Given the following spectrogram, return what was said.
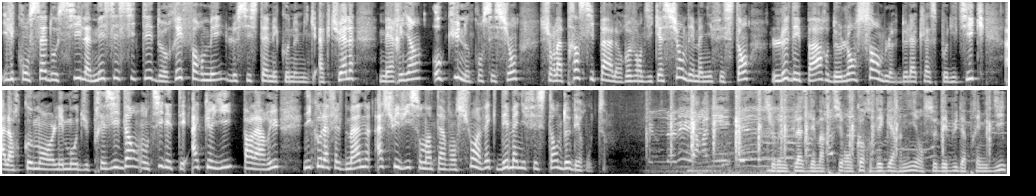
Il concède aussi la nécessité de réformer le système économique actuel, mais rien, aucune concession sur la principale revendication des manifestants, le départ de l'ensemble de la classe politique. Alors comment les mots du président ont-ils été accueillis par la rue? Nicolas Feldman a suivi son intervention avec des manifestants de Beyrouth. Sur une place des martyrs encore dégarnie en ce début d'après-midi,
